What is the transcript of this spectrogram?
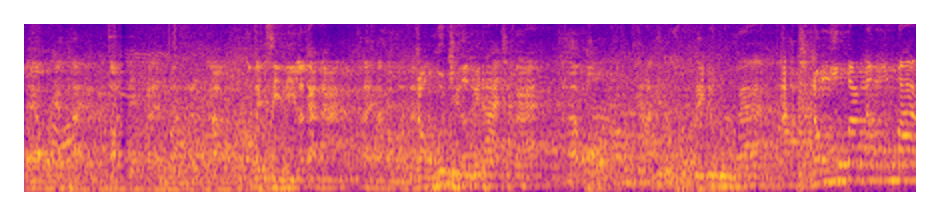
แอลเนี่ยถ่ายกันไปตอนเด็กอะไรประมาณนั้นครับก็เป็นซีนนี้แล้วกันนะใช่ครับประมาณนั้นเราพูดเยอะไม่ได้ใช่ไหมครับผมต้องอยาก ให้ทุกคนไปดูฮะอะน้องมุกบ้างน้องมุกบ้าง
